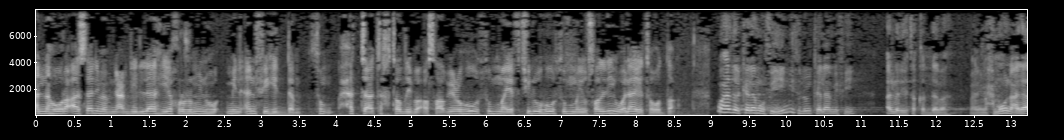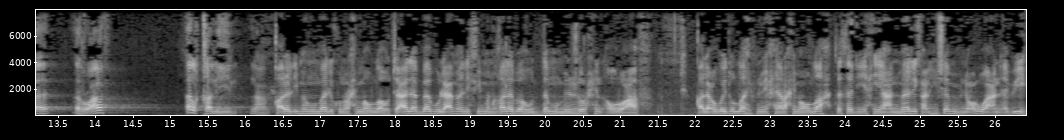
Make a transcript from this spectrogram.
أنه رأى سالم بن عبد الله يخرج منه من أنفه الدم ثم حتى تختضب أصابعه ثم يفتله ثم يصلي ولا يتوضأ. وهذا الكلام فيه مثل الكلام في الذي تقدم يعني محمول على الرعاف القليل. نعم. قال الإمام مالك رحمه الله تعالى باب العمل في من غلبه الدم من جرح أو رعاف قال عبيد الله بن يحيى رحمه الله حدثني يحيى عن مالك عن هشام بن عروة عن أبيه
